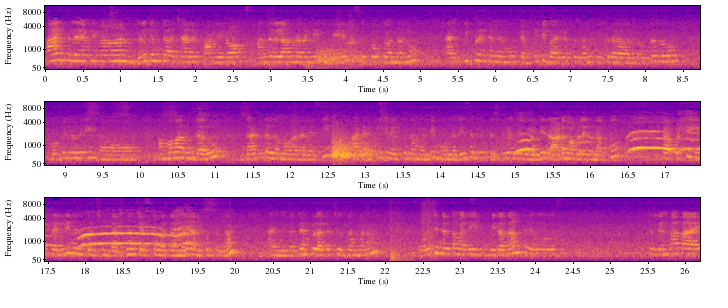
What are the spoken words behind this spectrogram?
Hi hello everyone welcome to our channel పానీ రాక్ అందరు ఎలా ఉన్నారండి? నేనైతే సూపర్గా ఉన్నాను. అండ్ ఇప్పుడైతే మేము టెంపుల్కి బయలుదేరుతున్నాం. ఇక్కడ లోకల్లో మొబైల్లోని అమ్మవారు ఉంటారు. దాటితల్లి అమ్మవారు అనేసి ఆ టెంపుల్కి వెళ్తున్నామండి. మొన్న రీసెంట్గా ఫెస్టివల్ జరిగింది. రావడం అవ్వలేదు నాకు. కాబట్టి ఈ వెళ్ళి నేను కొంచెం దర్శనం చేసుకుని వద్దామని అనుకుంటున్నాం. అండ్ టెంపుల్ అంతా చూద్దాం మనం. వచ్చిన తర్వాత మళ్ళీ మీరు అదా బాయ్ బాయ్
